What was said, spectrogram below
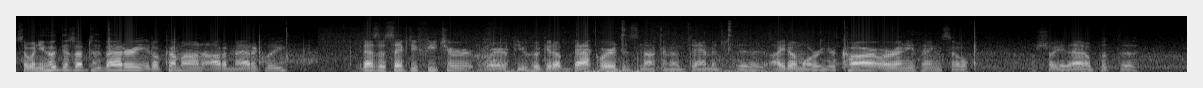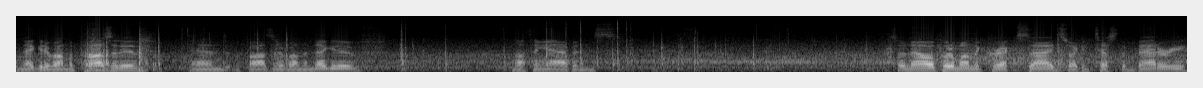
So when you hook this up to the battery, it'll come on automatically. It has a safety feature where if you hook it up backwards, it's not going to damage the item or your car or anything. So I'll show you that. I'll put the negative on the positive and the positive on the negative. Nothing happens. So now I'll put them on the correct side so I can test the battery.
